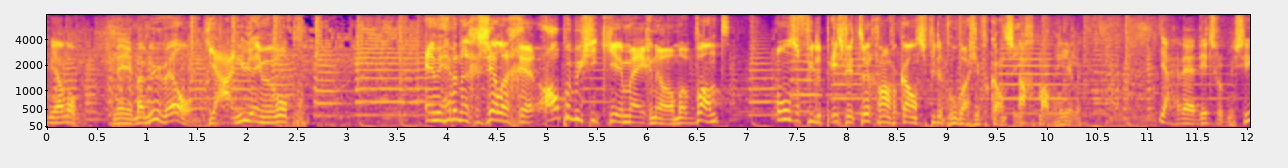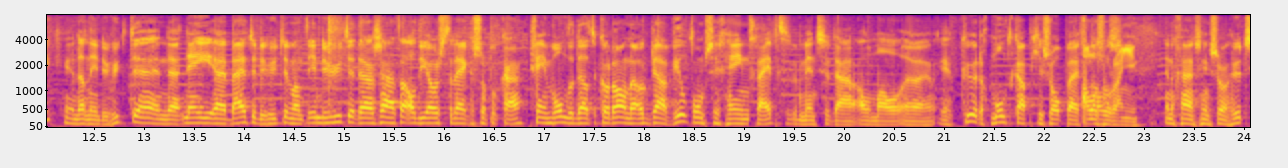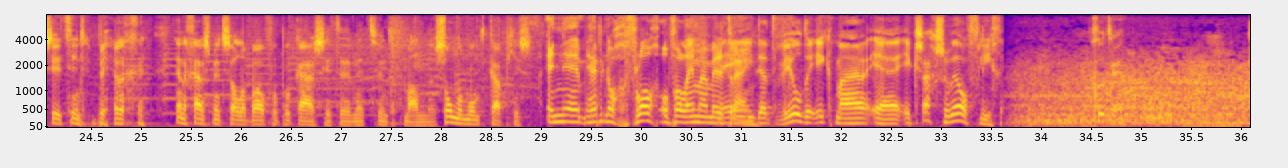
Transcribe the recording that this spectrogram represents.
Jan op. Nee, maar nu wel. Ja, nu nemen we op. En we hebben een gezellig uh, Alpenmuziekje meegenomen. Want onze Philip is weer terug van vakantie. Philip, hoe was je vakantie? Ach man, heerlijk. Ja, eh, dit soort muziek. En dan in de hut. En, eh, nee, eh, buiten de hutten. Want in de hutten, daar zaten al die Oostenrijkers op elkaar. Geen wonder dat de corona ook daar wild om zich heen grijpt. Mensen daar allemaal keurig mondkapjes op. Bij alles, alles oranje. En dan gaan ze in zo'n hut zitten in de bergen. En dan gaan ze met z'n allen boven op elkaar zitten met 20 man zonder mondkapjes. En heb je nog gevlogen of alleen maar met de trein? Nee, dat wilde ik, maar ik zag ze wel vliegen. Goed hè?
